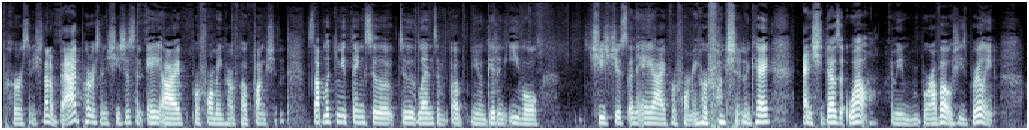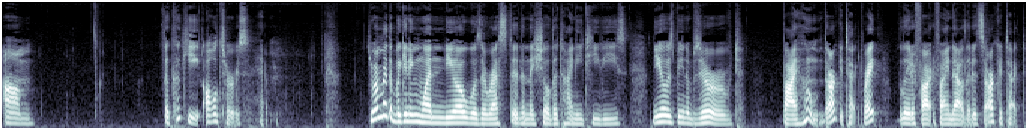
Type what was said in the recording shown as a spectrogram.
person. She's not a bad person. She's just an AI performing her, her function. Stop looking at things to the to the lens of, of you know good and evil. She's just an AI performing her function, okay? And she does it well. I mean, bravo, she's brilliant. Um, the cookie alters him. Do you remember the beginning when Neo was arrested and they show the tiny TVs? Neo is being observed by whom? The architect, right? We later find out that it's the architect.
